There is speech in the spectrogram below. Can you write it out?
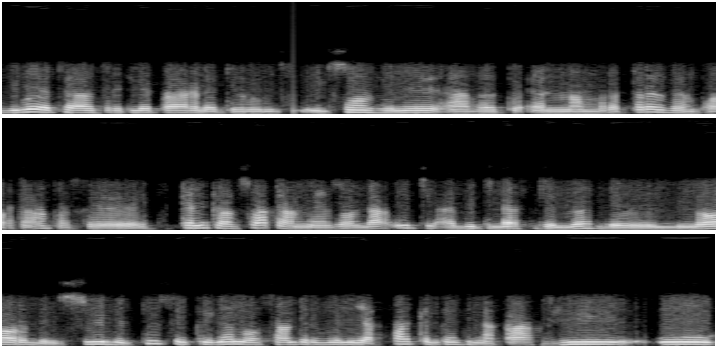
Djibo était encerclé par les terroristes. Ils sont venus avec un nombre très important parce que quelle que soit ta maison, là où tu habites, l'est, de l'ouest, de nord, du sud, tout ce qui est au centre-ville, il n'y a pas quelqu'un qui n'a pas vu ou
